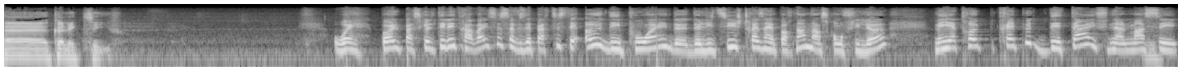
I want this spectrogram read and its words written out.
euh, collective. Oui, Paul, parce que le télétravail, ça, ça faisait partie, c'était un des points de, litige très important dans ce conflit-là. Mais il y a très peu de détails, finalement. C'est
